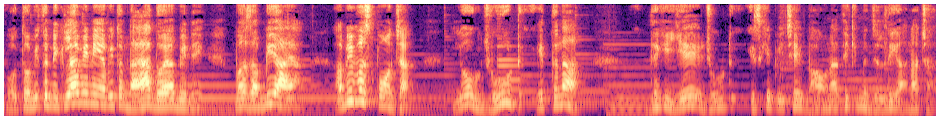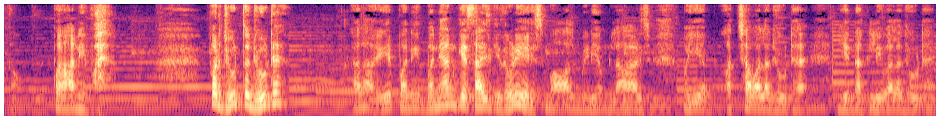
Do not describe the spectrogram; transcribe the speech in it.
वो तो अभी तो निकला भी नहीं, अभी तो नया धोया भी नहीं। बस अभी आया, अभी बस पहुँचा। लोग झूठ इतना। देखिए, ये झूठ इसके पीछे एक भावना थी कि मैं जल्दी आना चाहता हूँ, पर आ नहीं पाया। पर झूठ तो झूठ है। है ना? ये बनियान के साइज़ की थोड़ी है। स्मॉल मीडियम लार्ज ये अच्छा वाला झूठ है, ये नकली वाला झूठ है,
